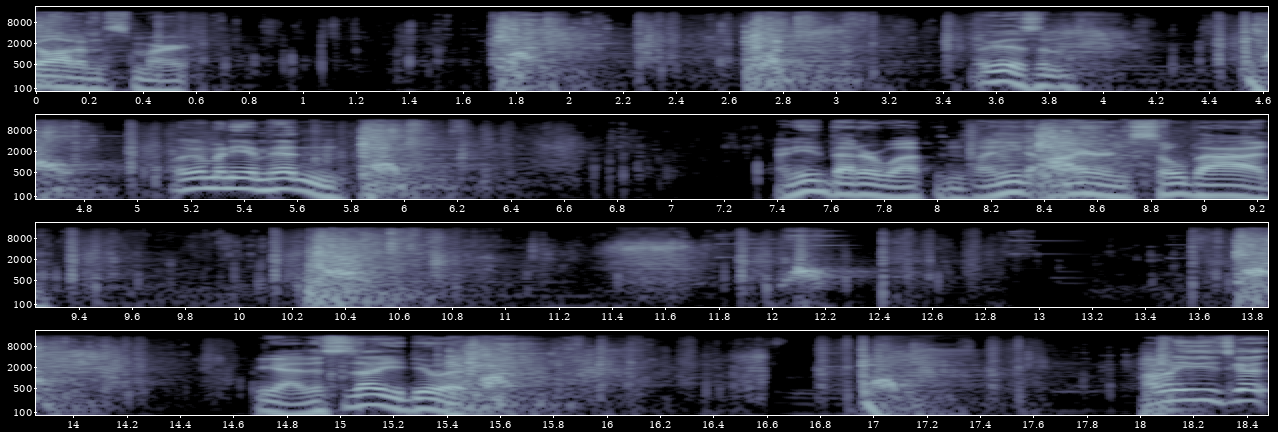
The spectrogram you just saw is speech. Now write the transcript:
God, I'm smart. Look at this. I'm, look how many I'm hitting. I need better weapons. I need iron so bad. Yeah, this is how you do it. How many of these guys?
